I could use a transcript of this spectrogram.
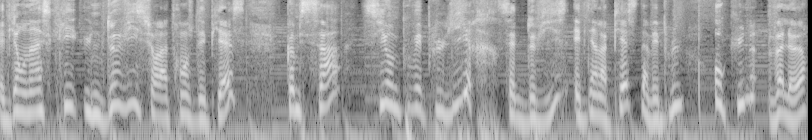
eh bien, on a inscrit une devise sur la tranche des pièces. Comme ça, si on ne pouvait plus lire cette devise, eh bien, la pièce n'avait plus aucune valeur,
